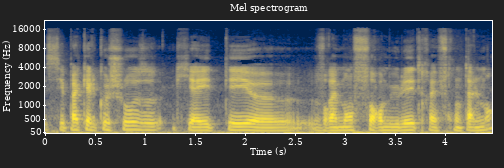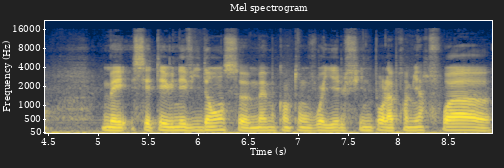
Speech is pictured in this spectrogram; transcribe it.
c'est pas quelque chose qui a été vraiment formulé très frontalement, mais c'était une évidence même quand on voyait le film pour la première fois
